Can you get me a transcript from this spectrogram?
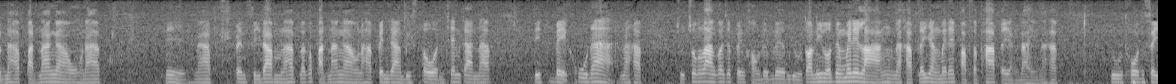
นนะครับ ปัดหน้าเงานะครับ นี่นะครับ เป็นสีดำนะครับ แล้วก็ปัดหน้าเงานะครับ เป็นยางบิสโตนเช่นกันนะครับ ดิสเบรกคู่หน้านะครับชุดช่วงล่างก็จะเป็นของเดิมๆอยู่ ตอนนี้รถยังไม่ได้ล้างนะครับ และยังไม่ได้ปรับสภาพแต่อย่างใดนะครับ ดูโทนสี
